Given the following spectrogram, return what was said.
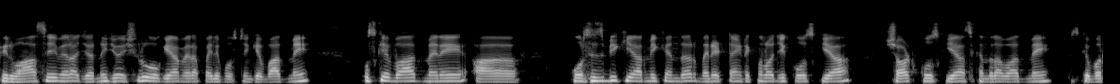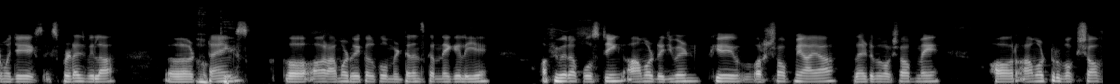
फिर वहाँ से मेरा जर्नी जो है शुरू हो गया मेरा पहले पोस्टिंग के बाद में। उसके बाद मैंने कोर्सेज भी किया आर्मी के अंदर। मैंने टैंक टेक्नोलॉजी कोर्स किया शॉर्ट कोर्स किया सिकंदराबाद में। इसके ऊपर मुझे एक्सपर्टाइज मिला टैंक्स और आर्मर्ड व्हीकल को मेंटेनेंस करने के लिए। और फिर मेरा पोस्टिंग आर्मर्ड रेजिमेंट के वर्कशॉप में आया वर्कशॉप में। और armour tour workshop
